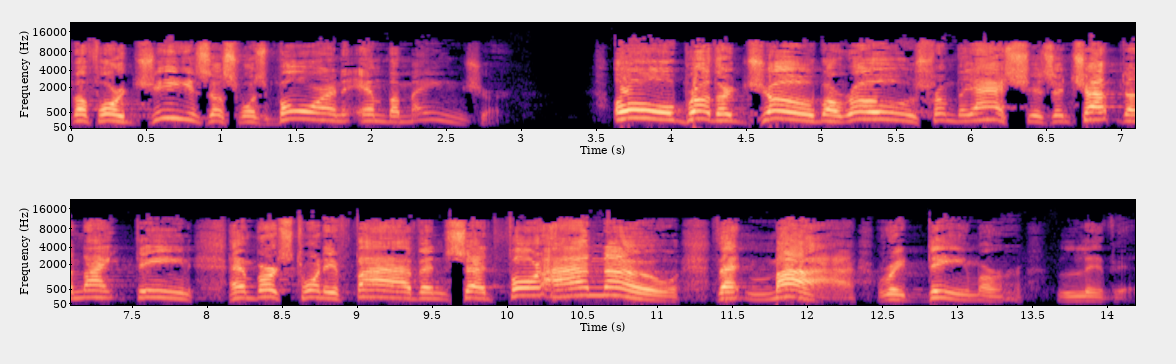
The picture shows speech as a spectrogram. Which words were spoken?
before Jesus was born in the manger. Oh, brother Job arose from the ashes in chapter 19 and verse 25 and said, For I know that my Redeemer liveth.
